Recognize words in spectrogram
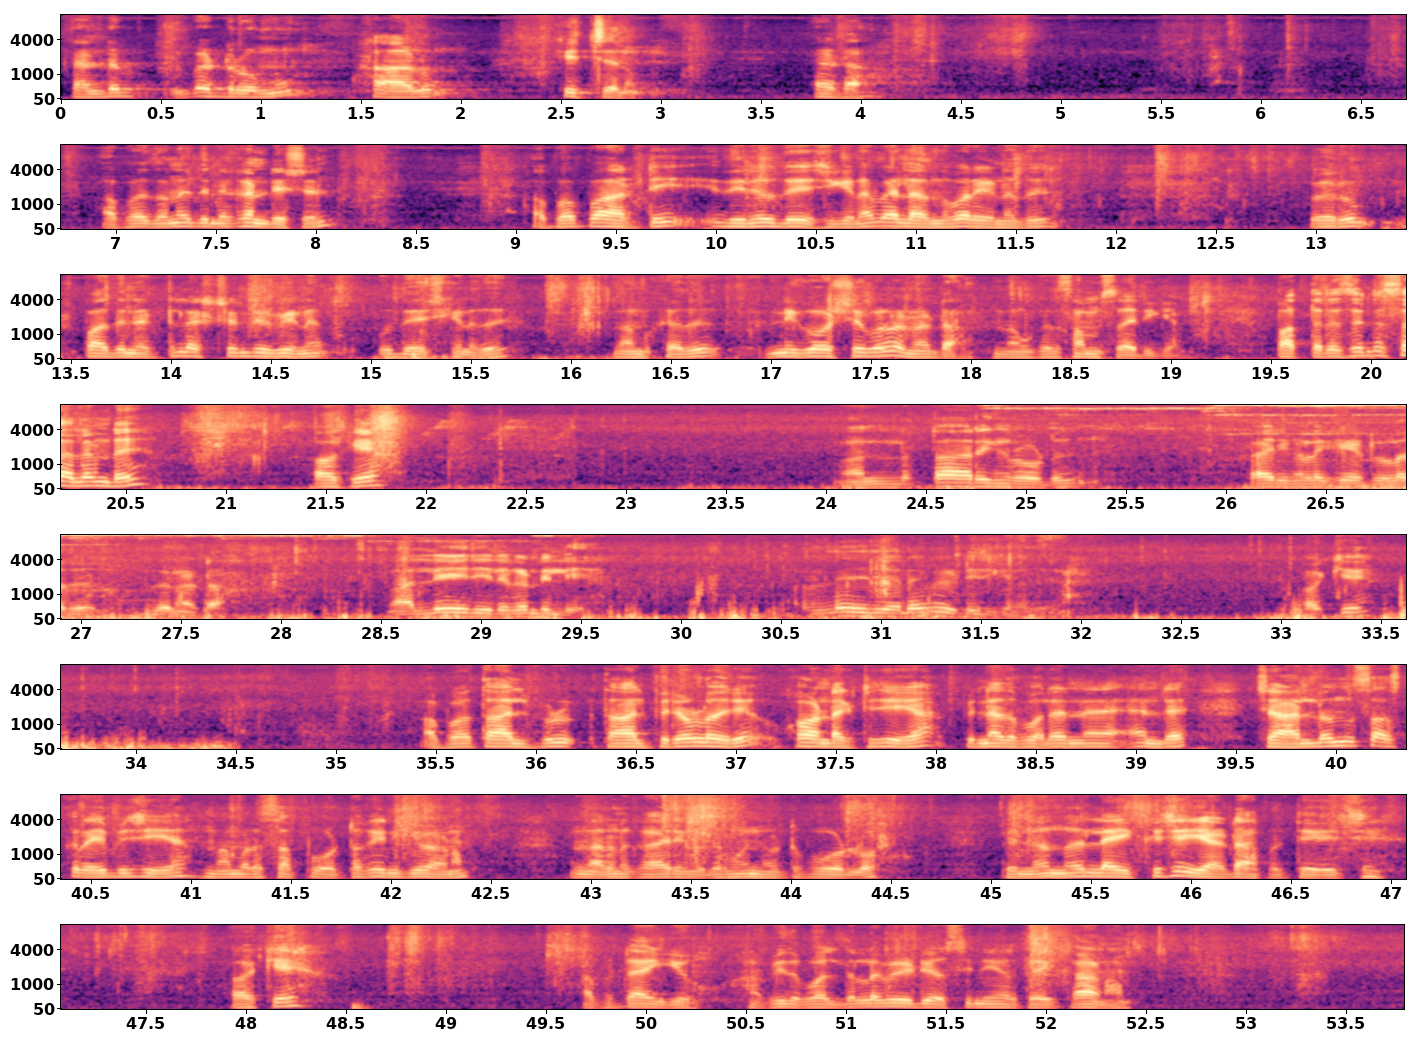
രണ്ട് ബെഡ്റൂമും ഹാളും കിച്ചണും കേട്ടോ? അപ്പോൾ ഇതാണ് ഇതിന്റെ കണ്ടീഷൻ അപ്പോൾ പാർട്ടി ഇതിന് ഉദ്ദേശിക്കുന്ന വില എന്ന് പറയുന്നത് വെറും പതിനെട്ട് ലക്ഷം രൂപയാണ് ഉദ്ദേശിക്കുന്നത് നമുക്കത് നെഗോഷ്യബിൾ ആണ് കേട്ടോ. നമുക്കത് സംസാരിക്കാം. പത്തര സെന്റ് സ്ഥലമുണ്ട്. ഓക്കെ. നല്ല ടാറിങ് റോഡ് കാര്യങ്ങളൊക്കെ ആയിട്ടുള്ളൊരു ഇതാണ് കേട്ടോ. നല്ല ഏരിയയിൽ കണ്ടില്ലേ? നല്ല ഏരിയയിലാണ് വീട്ടിരിക്കുന്നത് ഓക്കെ. അപ്പോൾ താല്പ താല്പര്യമുള്ളവർ കോണ്ടാക്റ്റ് ചെയ്യുക. പിന്നെ അതുപോലെ തന്നെ എന്റെ ചാനലൊന്ന് സബ്സ്ക്രൈബ് ചെയ്യുക. നമ്മുടെ സപ്പോർട്ടൊക്കെ എനിക്ക് വേണം. എന്നാലാണ് കാര്യങ്ങൾ മുന്നോട്ട് പോകുള്ളൂ പിന്നെ ഒന്ന് ലൈക്ക് ചെയ്യുക കേട്ടോ പ്രത്യേകിച്ച്. ഓക്കെ അപ്പോൾ താങ്ക് യു അപ്പോൾ ഇതുപോലത്തുള്ള വീഡിയോസ് ഇനി അടുത്തേക്ക് കാണാം.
